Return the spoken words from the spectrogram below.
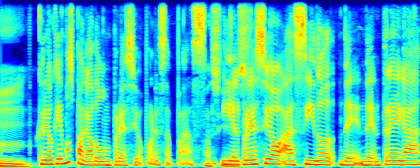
Mm, Creo que hemos pagado un precio por esa paz. Así y el es. precio ha sido de, de entrega,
